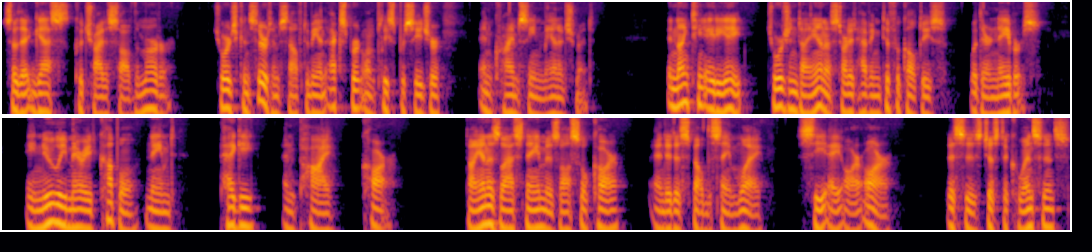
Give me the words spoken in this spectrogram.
so that guests could try to solve the murder. George considered himself to be an expert on police procedure and crime scene management. In 1988, George and Diana started having difficulties with their neighbors, a newly married couple named Peggy and Pye Carr. Diana's last name is also Carr, and it is spelled the same way C A R R. This is just a coincidence.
